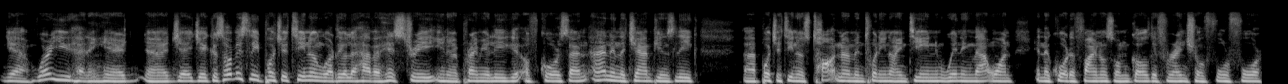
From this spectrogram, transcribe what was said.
Yeah, where are you heading here, uh, JJ? Because obviously Pochettino and Guardiola have a history, you know, Premier League, of course, and and in the Champions League. Uh, Pochettino's Tottenham in 2019, winning that one in the quarterfinals on goal differential 4-4.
